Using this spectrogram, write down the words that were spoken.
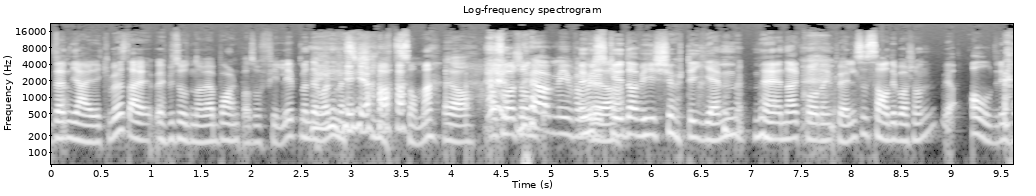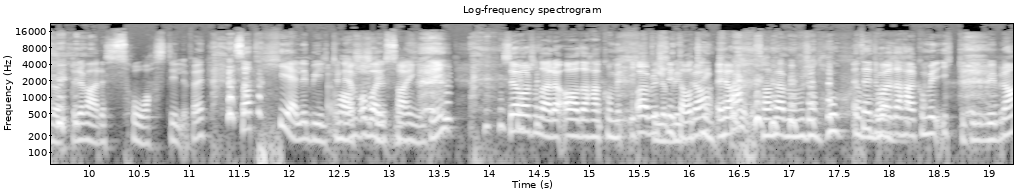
Den jeg liker best, er episoden da vi har barnepass og Philip, men det var den mest Ja. slitsomme. Ja. Altså, var sånn, Det er min jeg husker Ja. da vi kjørte hjem med NRK den kvelden, så sa de bare sånn Vi har aldri hørt dere være så stille før. Satt hele bilturen hjem og bare sliten. sa ingenting. Så jeg var sånn der Å, det her kommer ikke til å bli bra. Ja. Liksom. Jeg sånn, Jeg tenkte bare det her kommer ikke til å bli bra,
